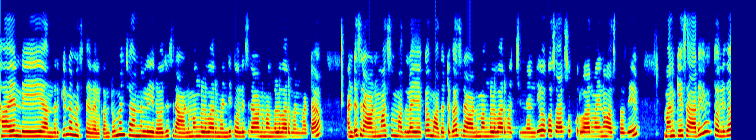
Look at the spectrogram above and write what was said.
హాయ్ అండి అందరికీ నమస్తే. వెల్కమ్ టు మన ఛానల్. ఈరోజు శ్రావణ మంగళవారం అండి. తొలి శ్రావణ మంగళవారం అనమాట అంటే శ్రావణ మాసం మొదలయ్యాక మొదటగా శ్రావణ మంగళవారం వచ్చిందండి. ఒక్కోసారి శుక్రవారం అయినా వస్తుంది. మనకి ఈసారి తొలిగా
